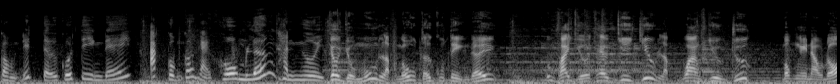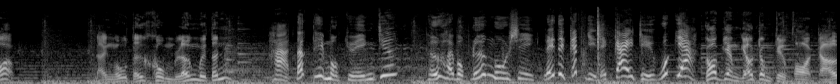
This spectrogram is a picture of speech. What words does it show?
Còn đích tử của tiên đế ắt cũng có ngày khôn lớn thành người. Cho dù muốn lập ngũ tử của tiền đế Cũng phải dựa theo di chiếu lập Hoàng Dương trước. Một ngày nào đó Đợi ngũ tử khôn lớn mới tính Hà tất thêm một chuyện chứ. Thử hỏi một đứa ngu si Lấy tư cách gì để cai trị quốc gia? Có văn võ trong triều phò trợ.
